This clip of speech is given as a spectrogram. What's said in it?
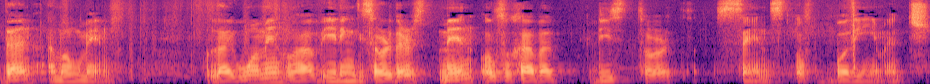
than among men. Like women who have eating disorders, men also have a distorted sense of body image.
